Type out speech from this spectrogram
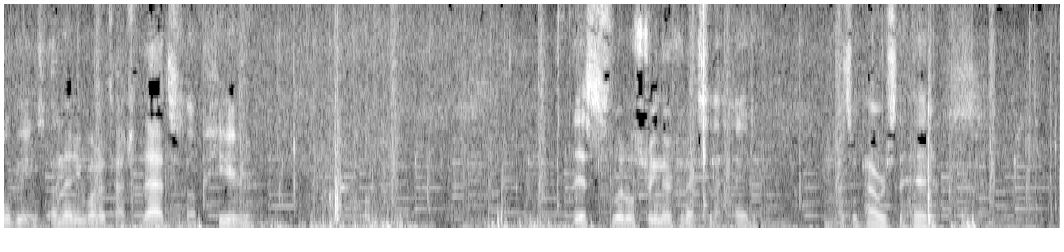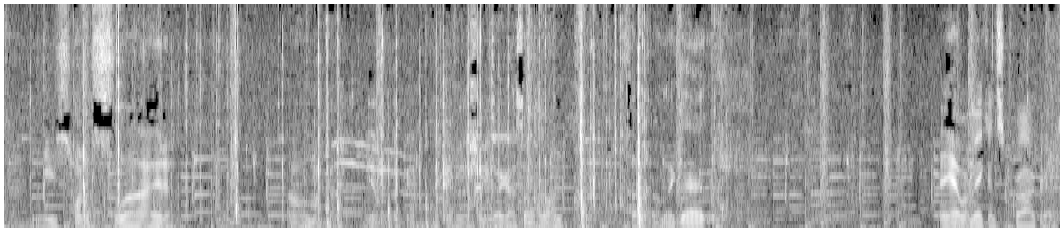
Cool beans. And then you want to attach that up here. This little string there connects to the head. That's what powers the head. And you just want to slide. Oh my god. Yep, okay. I can't really show you. I got something on. Slide it on like that. And yeah, we're making some progress.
